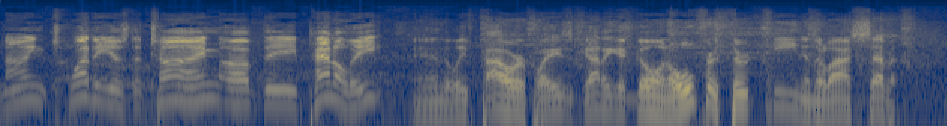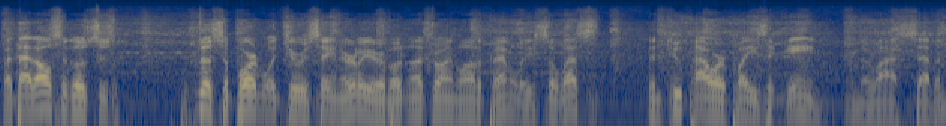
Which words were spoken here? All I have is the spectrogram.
9.20 is the time of the penalty. And the Leaf power plays got to get going. 0 for 13 in their last seven. But that also goes to, to support what you were saying earlier about not drawing a lot of penalties. So less than two power plays a game in their last seven.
